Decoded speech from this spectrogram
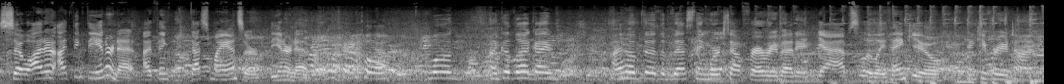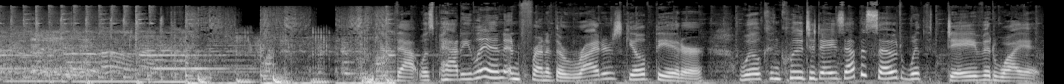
So I don't. I think the internet. I think that's my answer. The internet. Okay, cool. Well, uh, good luck. I, I hope that the best thing works out for everybody. Yeah, absolutely. Thank you. Thank you for your time. That was Patty Lynn in front of the Writers Guild Theater. We'll conclude today's episode with David Wyatt,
